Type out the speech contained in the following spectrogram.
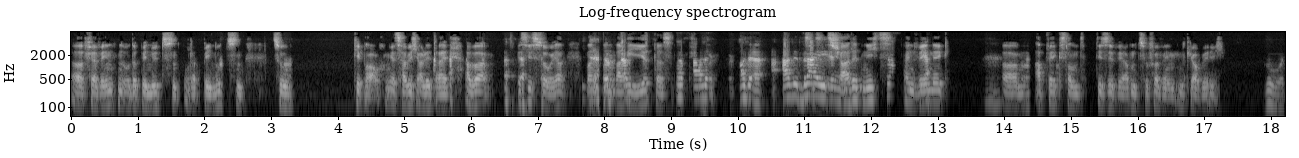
äh, verwenden oder benutzen oder benutzen zu gebrauchen. Jetzt habe ich alle drei. Aber es ist so, ja. Man, man variiert das. Alle, alle, alle drei. Es, schadet nichts, ein wenig ähm, abwechselnd diese Verben zu verwenden, glaube ich. Gut.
